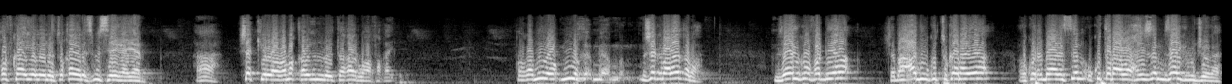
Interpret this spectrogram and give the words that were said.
qofka iyo leylatu qadar isma seegayaan. Ah, shaki loogama qabo inuu leylatu qadar waafaqay qofka mshaki baa laga qabaa. Masaajidku fadhiyaa jamaacadii ku tukanaya oo ku cibaadaysan ku taraawaxaysan masaajidka buu joogaa.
